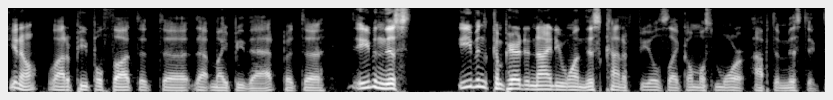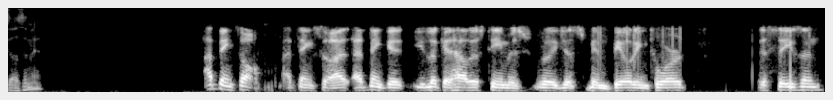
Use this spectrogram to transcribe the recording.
you know, a lot of people thought that uh, that might be that, but uh, even this. Even compared to '91, this kind of feels like almost more optimistic, doesn't it? I think so. I think so. I, I think it, you look at how this team has really just been building toward this season,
